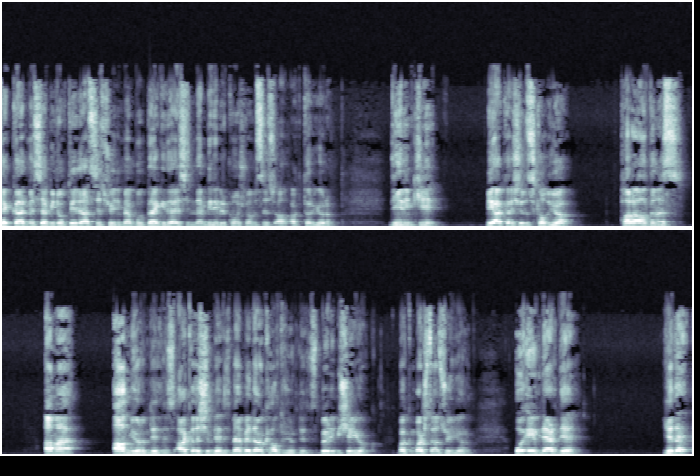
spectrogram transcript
Tekrar mesela bir noktayı daha size söyleyeyim. Ben bu vergi dairesinden birebir konuşmamı size aktarıyorum. Diyelim ki bir arkadaşınız kalıyor. Para aldınız ama almıyorum dediniz. Arkadaşım dediniz. Ben bedava kaldırıyorum dediniz. Böyle bir şey yok. Bakın baştan söylüyorum. O evlerde ya da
